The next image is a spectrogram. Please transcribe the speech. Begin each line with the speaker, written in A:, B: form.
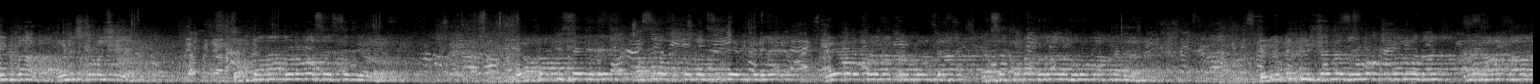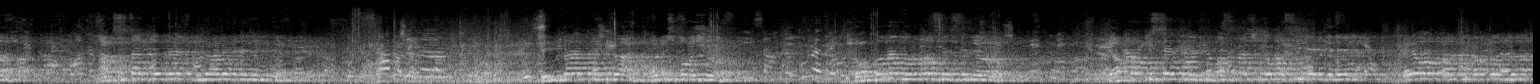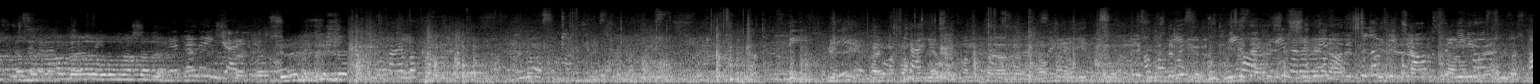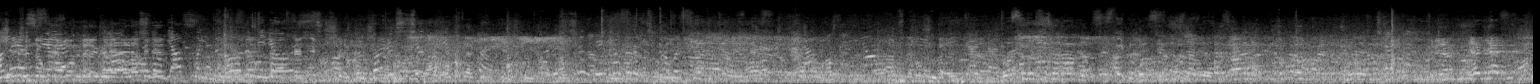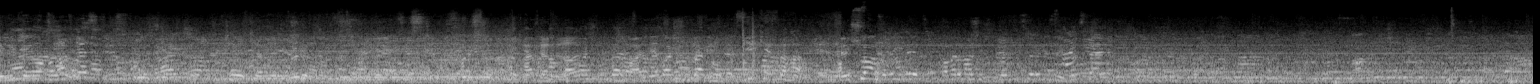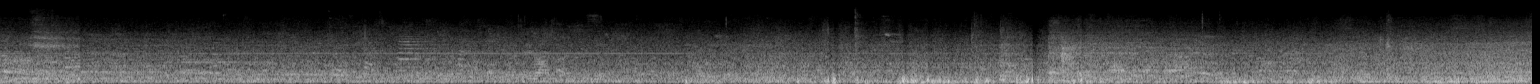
A: dikkat. Polis konuşuyor.
B: Yapacağını
A: Toplanan duruma sesleniyoruz. Yapmak istediğiniz basın açıklaması ile ilgili Beyoğlu Kaymakamlığı'nca yasaklama kararı bulunmaktadır. Güvenlik güçlerine zorluk çıkarmadan derhal dağılır. Aksi takdirde müdahale edilecektir.
C: Savcılığın
A: Dikkat dikkat. Polis konuşuyor.
C: Buradaki
A: Toplanan duruma sesleniyoruz. Yapmak istediğiniz basın açıklaması ile ilgili Beyoğlu Kaymakamlığı'nca yasaklama kararı bulunmaktadır.
C: neden engelliyorsunuz?
A: Güvenlik güçleri
C: Kaymakamlık Anayasa Mahkemesi değil.
B: Peki kaymakamın
C: Kendi-
B: yasaklama kararı almaya yetkili olduğunu hepimiz de
C: biz
B: biliyoruz.
C: bu kararı
B: Şehir idaresi, şehir idaresi
C: biliyorsunuz. Anayasaya aykırı
B: 1911'e göre
C: karar
B: alabilir.
C: yapmadığımızı biliyorsunuz. Barışçıl bir barışçıl bir basın açıklaması yapıyoruz. Yani bu dünya
B: Gel gel.
D: Valiye başvurdular. Bir kez daha. Ve şu anda da yine kameraman görüntülerimizle gösterdik.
